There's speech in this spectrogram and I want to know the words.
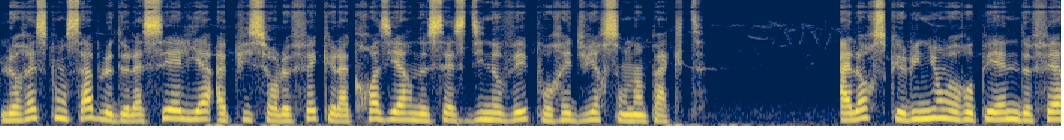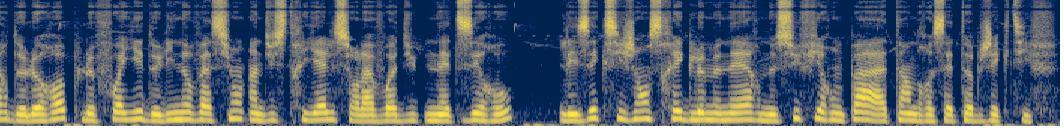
le responsable de la CLIA appuie sur le fait que la croisière ne cesse d'innover pour réduire son impact. Alors que l'Union européenne de faire de l'Europe le foyer de l'innovation industrielle sur la voie du net zéro, les exigences réglementaires ne suffiront pas à atteindre cet objectif.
